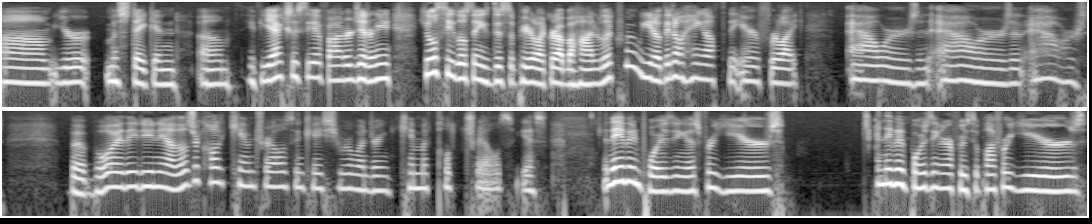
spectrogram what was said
um, you're mistaken. Um, if you actually see a fighter jet or any, you'll see those things disappear like right behind you. Like, whew, you know, they don't hang off in the air for like hours and hours and hours. But boy, they do now. Those are called chemtrails, in case you were wondering. Chemical trails, yes. And they have been poisoning us for years. And they've been poisoning our food supply for years.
